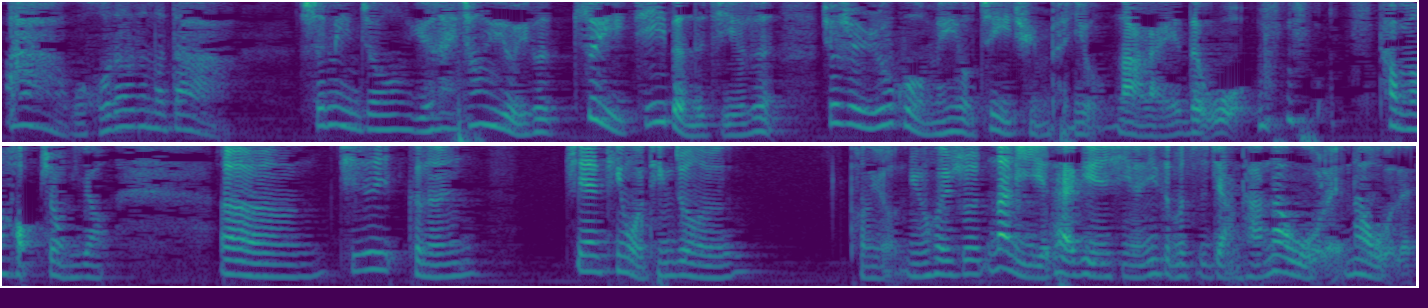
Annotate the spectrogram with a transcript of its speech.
啊，我活到这么大。生命中原来终于有一个最基本的结论，就是如果没有这一群朋友，哪来的我？他们好重要。嗯，其实可能现在听我听众的朋友，你们会说，那你也太偏心了，你怎么只讲他？那我嘞？那我嘞？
